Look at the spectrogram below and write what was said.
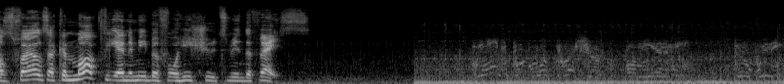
If all else I can mark the enemy before he shoots me in the face. We need to put more pressure on the enemy. They're winning.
